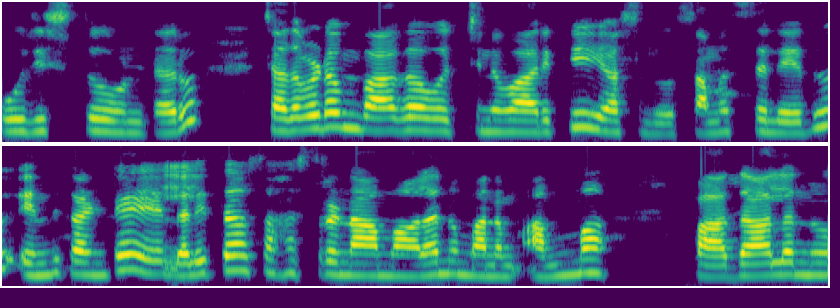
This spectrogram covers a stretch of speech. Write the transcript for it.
పూజిస్తూ ఉంటారు. చదవడం బాగా వచ్చిన వారికి అసలు సమస్య లేదు. ఎందుకంటే లలితా సహస్రనామాలను మనం అమ్మ పాదాలను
